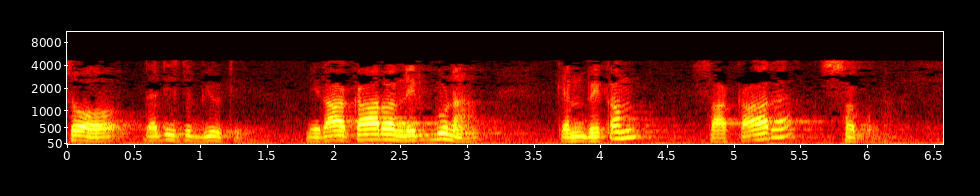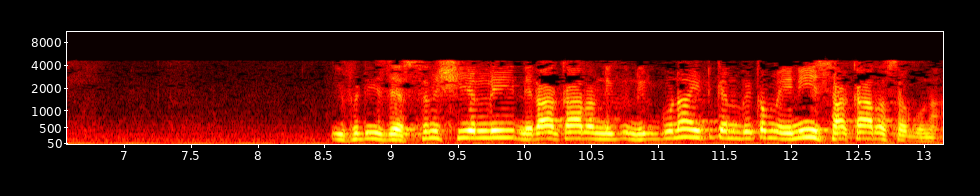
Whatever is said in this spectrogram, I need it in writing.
So, that is the beauty. Nirakara Nirguna can become Sakara Saguna. If it is essentially Nirakara Nirguna, it can become any Sakara Saguna.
